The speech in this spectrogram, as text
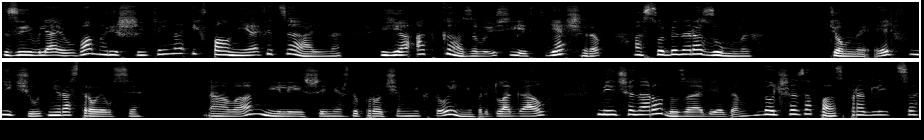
Заявляю вам решительно и вполне официально. Я отказываюсь есть ящеров, особенно разумных». Темный эльф ничуть не расстроился. «А вам, милейший, между прочим, никто и не предлагал. Меньше народу за обедом, дольше запас продлится».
